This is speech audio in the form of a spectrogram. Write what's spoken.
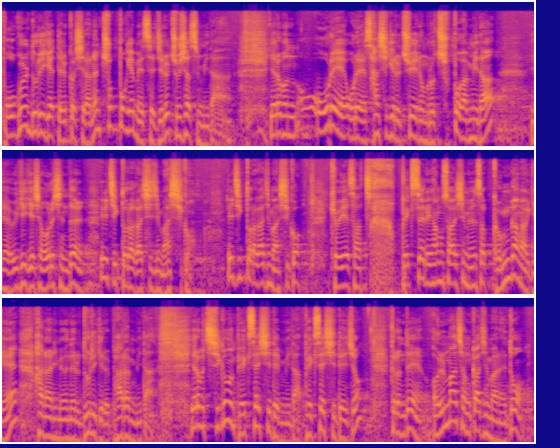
복을 누리게 될 것이라는 축복의 메시지를 주셨습니다. 여러분 오래오래 사시기를 주의 이름으로 축복합니다. 예, 여기 계신 어르신들 일찍 돌아가시지 마시고 일찍 돌아가지 마시고 교회에서 참 백세를 향수하시면서 건강하게 하나님의 은혜를 누리기를 바랍니다. 여러분 지금은 백세 시대입니다. 백세 시대죠. 그런데 얼마 전까지만 해도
